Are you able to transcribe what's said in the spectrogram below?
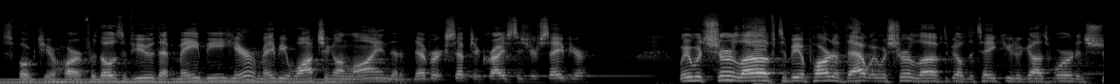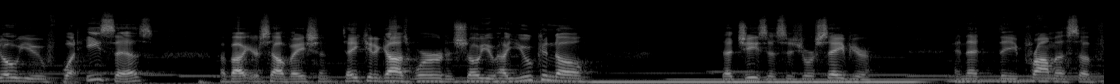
spoke to your heart. For those of you that may be here, may be watching online, that have never accepted Christ as your Savior, we would sure love to be a part of that. We would sure love to be able to take you to God's Word and show you what He says about your salvation. Take you to God's Word and show you how you can know that Jesus is your Savior and that the promise of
